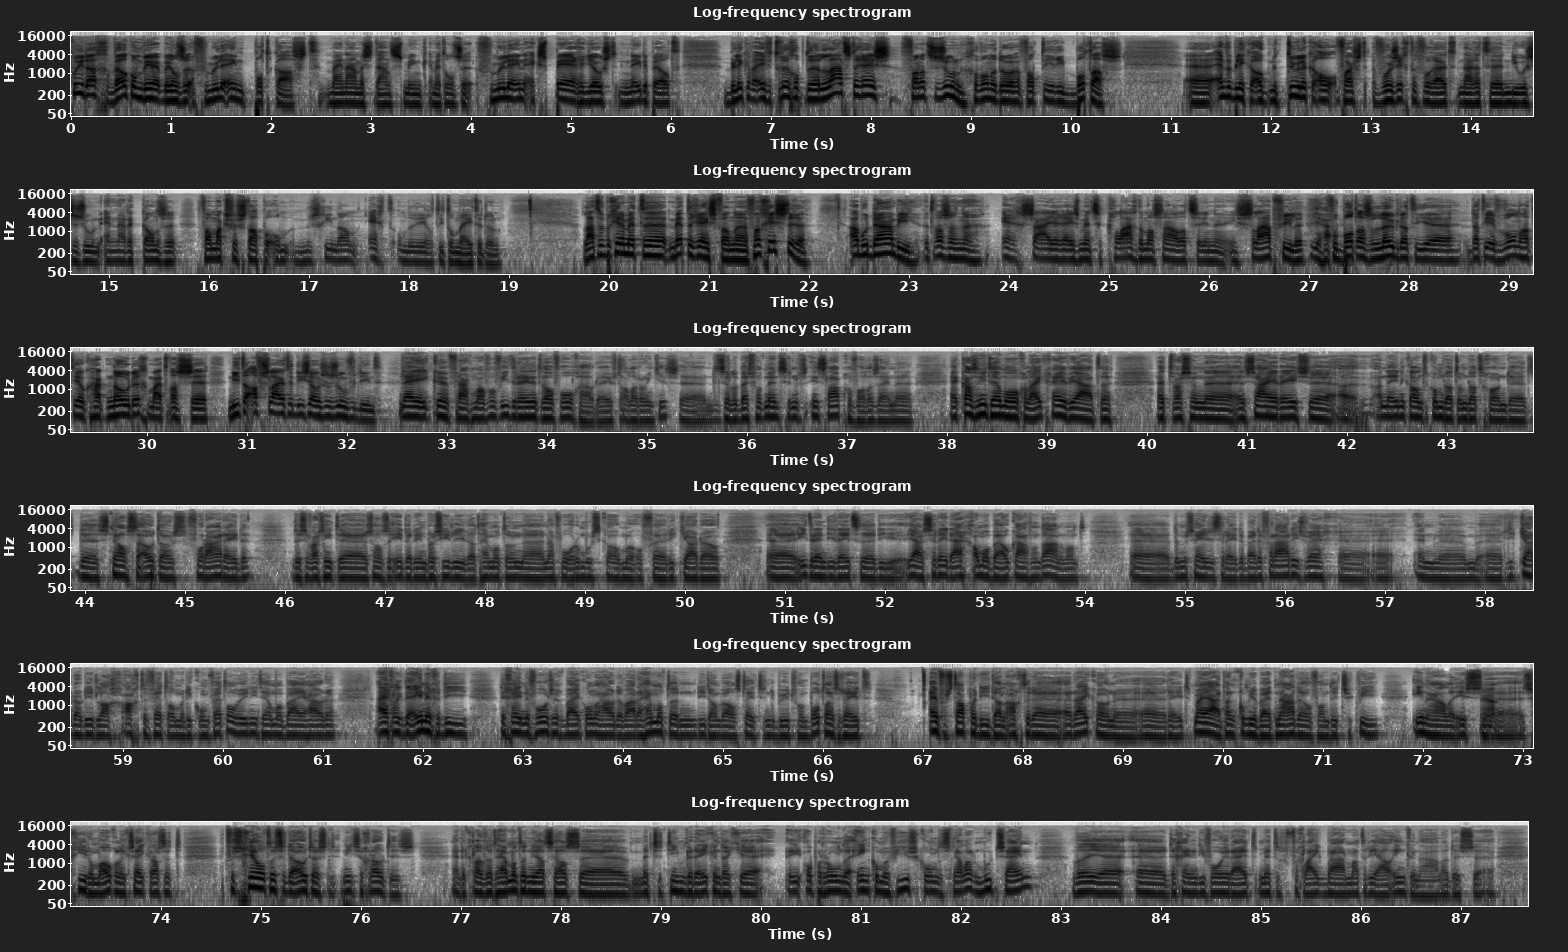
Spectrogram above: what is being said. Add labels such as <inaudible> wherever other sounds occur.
Goeiedag, welkom weer bij onze Formule 1 podcast. Mijn naam is Daan Smink en met onze Formule 1 expert Joost Nederpelt blikken we even terug op de laatste race van het seizoen, gewonnen door Valtteri Bottas. Uh, en we blikken ook natuurlijk alvast voorzichtig vooruit naar het uh, nieuwe seizoen en naar de kansen van Max Verstappen om misschien dan echt om de wereldtitel mee te doen. Laten we beginnen met, uh, met de race van, van gisteren. Abu Dhabi. Het was een erg saaie race. Mensen klaagden massaal dat ze in, uh, in slaap vielen. Ja. Voor Bottas leuk dat hij, uh, dat hij even won. Had hij ook hard nodig. Maar het was niet de afsluiter die zo'n seizoen verdient. Nee, ik vraag me af of iedereen het wel volgehouden heeft, alle rondjes. er zullen best wat mensen in, in slaap gevallen zijn. ik kan ze niet helemaal ongelijk geven. Ja, het, het was een, een saaie race. aan de ene kant komt dat omdat gewoon de, de snelste auto's vooraan reden. Dus er was niet zoals eerder in Brazilië dat Hamilton naar voren moest komen of Ricciardo. iedereen die reed... die, ja, ze reden eigenlijk allemaal bij elkaar vandaan. Want uh, de Mercedes reden bij de Ferraris weg. Uh, en Ricciardo die lag achter Vettel, maar die kon Vettel weer niet helemaal bijhouden. Eigenlijk de enige die degene voor zich bij konden houden waren Hamilton, die dan wel steeds in de buurt van Bottas reed. En Verstappen die dan achter de Rijkonen uh, reed. Maar ja, dan kom je bij het nadeel van dit circuit. Inhalen is ja. uh, schier onmogelijk. Zeker als het, het verschil tussen de auto's niet zo groot is. En ik geloof dat Hamilton die had zelfs uh, met zijn team berekend... dat je op een ronde 1,4 seconden sneller moet zijn... wil je degene die voor je rijdt met vergelijkbaar materiaal in kunnen halen. Dus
